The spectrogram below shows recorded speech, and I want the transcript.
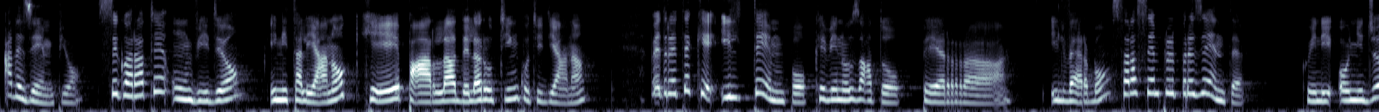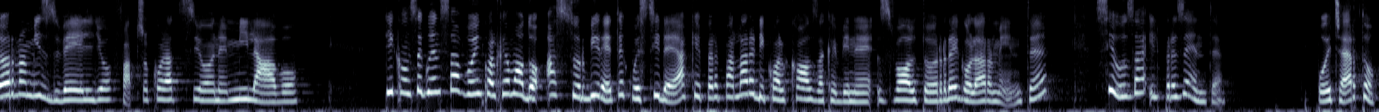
ad esempio, se guardate un video in italiano che parla della routine quotidiana, vedrete che il tempo che viene usato per uh, il verbo sarà sempre il presente. Quindi ogni giorno mi sveglio, faccio colazione, mi lavo. Di conseguenza voi in qualche modo assorbirete quest'idea che per parlare di qualcosa che viene svolto regolarmente si usa il presente. Poi certo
